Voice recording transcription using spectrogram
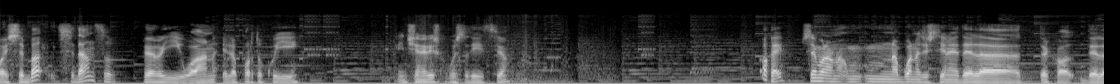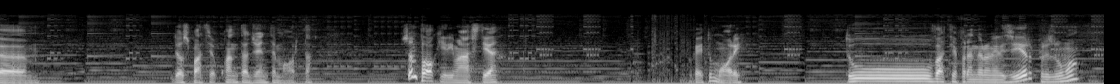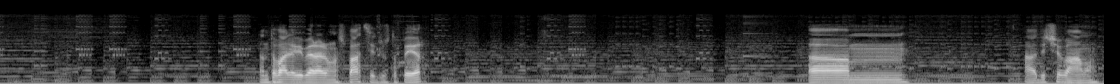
Poi se, se danzo per Iwan e lo porto qui, incenerisco questo tizio. Ok, sembra una, una buona gestione del, del, del, dello spazio. Quanta gente è morta. Sono pochi rimasti, eh. Ok, tu muori. Tu vatti a prendere un elisir, presumo. Tanto vale liberare uno spazio, giusto per. Um... Ah, dicevamo.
